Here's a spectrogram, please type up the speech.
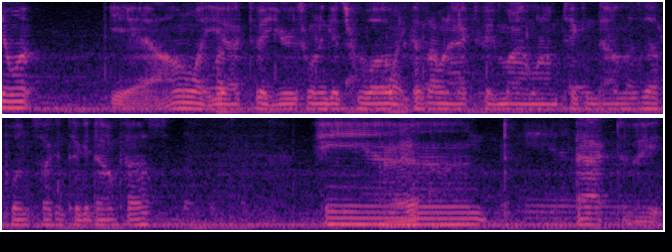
You know what? Yeah, I want to let you activate yours when it gets low because I want to activate mine when I'm taking down the Zeppelin so I can take it down fast. And activate.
